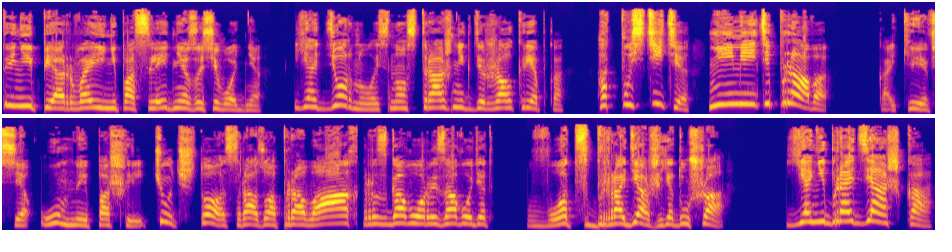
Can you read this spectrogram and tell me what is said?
Ты не первая и не последняя за сегодня». Я дернулась, но стражник держал крепко. «Отпустите! Не имеете права!» Какие все умные пошли! Чуть что, сразу о правах разговоры заводят. Вот бродяжья душа! Я не бродяжка!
